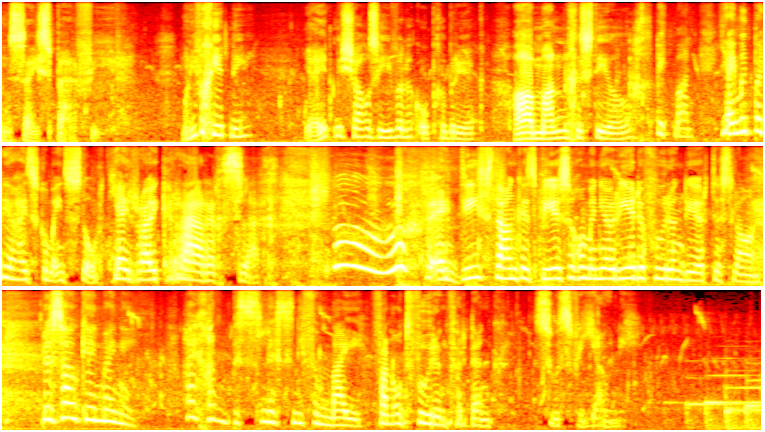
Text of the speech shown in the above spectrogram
in sy spervuur. Moenie vergeet nie, jy het Michelle se huwelik opgebreek, haar man gesteel. Ag Pietman, jy moet by die huis kom en stort. Jy ruik regtig sleg. Ooh, en die stank is besig om in jou redevoering deur te slaan. Resou ken my nie. Hy gaan beslis nie vir my van ontvoering verdink soos vir jou nie.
